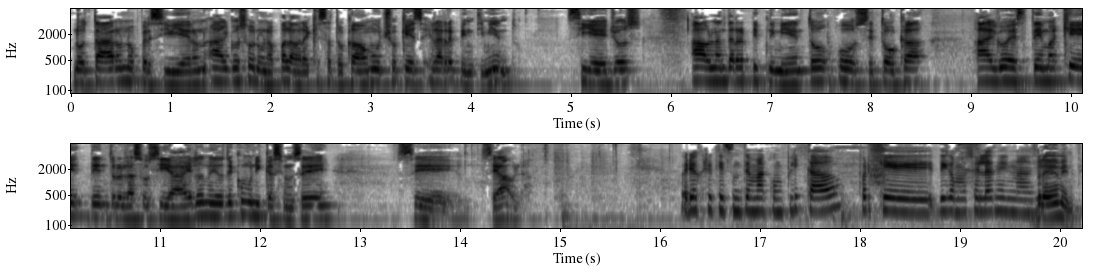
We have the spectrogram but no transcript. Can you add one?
notaron o percibieron algo sobre una palabra que se ha tocado mucho, que es el arrepentimiento. Si ellos hablan de arrepentimiento o se toca algo de este tema que dentro de la sociedad y los medios de comunicación se, se, se habla. Pero creo que es un tema complicado porque, digamos, en las mismas... Brevemente.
